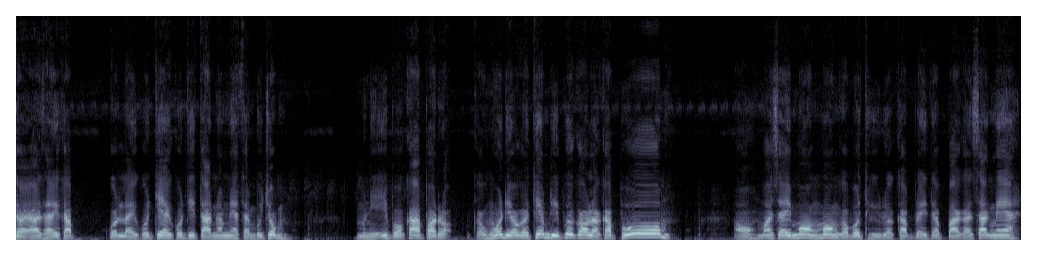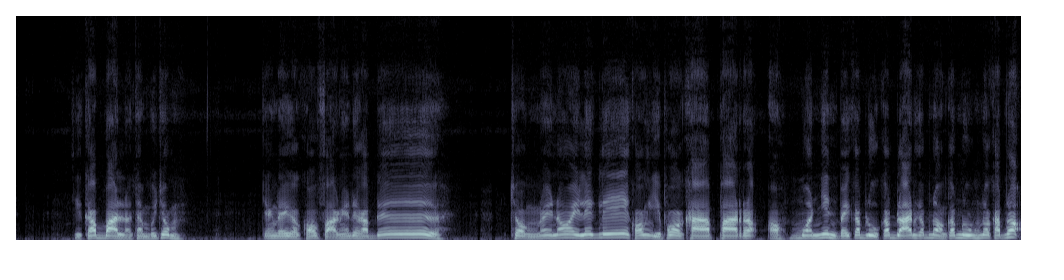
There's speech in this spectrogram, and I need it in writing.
ถอยอาศัยครับกดไลค์กดแชร์กดติดตามน้ำเนี่ยท่านผู้ชมมันนี่อีพอข้าพาระกับหัวเดียวกับเทียมดีเพื่อเก่าละครับผมเอามาใส่ม่องม่องกับว่าถือหรอครับได้แต่ปลากับซักแน่สิครับบ้านเหรอท่านผู้ชมจังไรก็ขอฝากเนี่ยเด้อครับ เด้อช่องน้อยๆ เล็กๆ ของอีพ่อคาพาราเอามวนยินไปกับลูกกับหลานกับน้องกับนุงเนาะครับเนาะ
